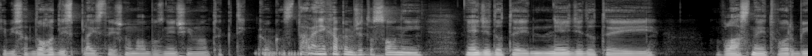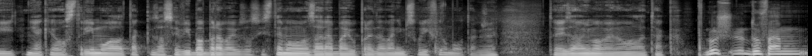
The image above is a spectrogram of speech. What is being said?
keby sa dohodli s PlayStationom alebo s niečím, no tak ty, stále nechápem, že to Sony nejde do tej, nejde do tej vlastnej tvorby nejakého streamu, ale tak zase vybabrávajú so systémom a zarábajú predávaním svojich filmov, takže to je zaujímavé, no ale tak. Už dúfam,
